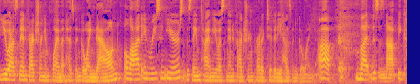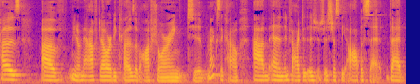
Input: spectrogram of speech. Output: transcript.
U.S. manufacturing employment has been going down a lot in recent years. At the same time, U.S. manufacturing productivity has been going up. But this is not because of you know NAFTA or because of offshoring to Mexico. Um, and in fact, it's just the opposite. That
